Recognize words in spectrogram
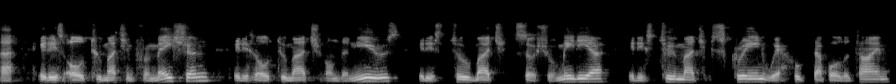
Uh, it is all too much information. It is all too much on the news. It is too much social media. It is too much screen. We're hooked up all the time.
